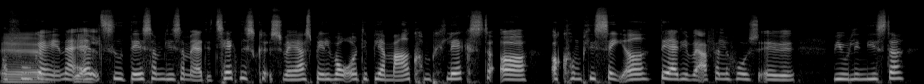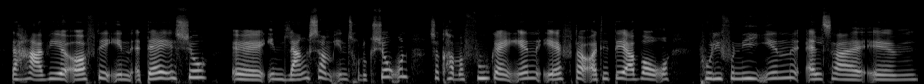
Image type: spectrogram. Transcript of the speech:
Og øh, fugaen er ja. altid det, som ligesom er det teknisk svære spil, hvor det bliver meget komplekst og, og kompliceret. Det er det i hvert fald hos øh, violinister. Der har vi ofte en adagio, øh, en langsom introduktion, så kommer fugaen efter, og det er der, hvor polyfonien, altså... Øh,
